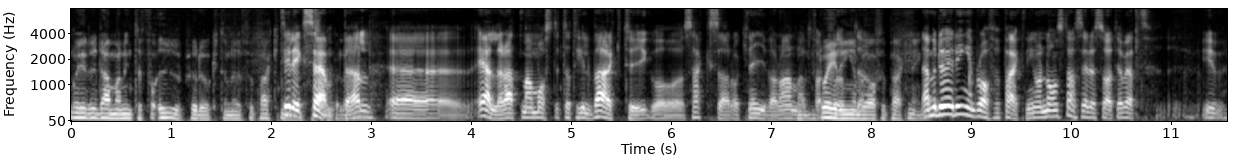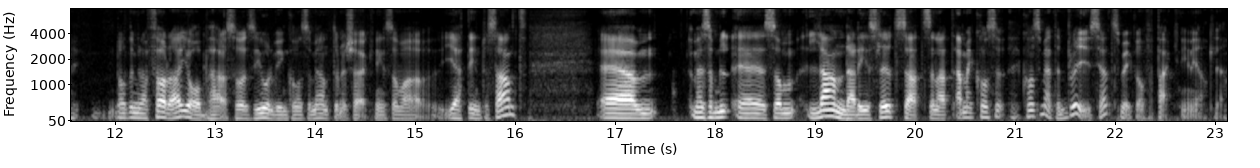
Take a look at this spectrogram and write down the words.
Och är det där man inte får ur produkten ur förpackningen? Till exempel. Eh, eller att man måste ta till verktyg och saxar och knivar och annat. för Då är det ingen bra förpackning. Nej men då är det ingen bra förpackning. Och någonstans är det så att jag vet i något av mina förra jobb här så, så gjorde vi en konsumentundersökning som var jätteintressant. Ehm, men som, eh, som landade i slutsatsen att ja, men konsum- konsumenten bryr sig inte så mycket om förpackningen egentligen.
